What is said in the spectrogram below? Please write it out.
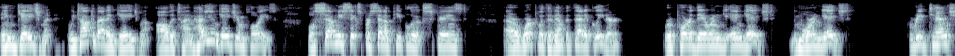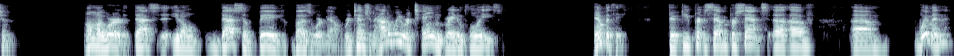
Engagement. We talk about engagement all the time. How do you engage your employees? Well, 76% of people who experienced or worked with an empathetic leader reported they were engaged, more engaged. Retention. Oh my word, that's you know that's a big buzzword now. Retention. How do we retain great employees? Empathy. Fifty-seven percent uh, of um, women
